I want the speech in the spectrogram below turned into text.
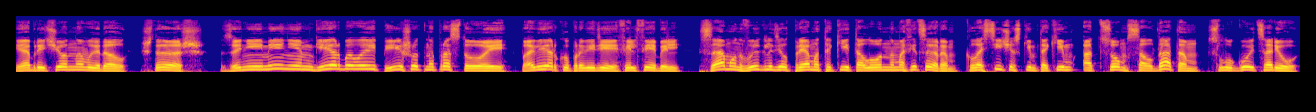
и обреченно выдал «Что ж, за неимением гербовой пишут на простой. Поверку проведи, фельфебель. Сам он выглядел прямо-таки эталонным офицером, классическим таким отцом-солдатом, слугой царю.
